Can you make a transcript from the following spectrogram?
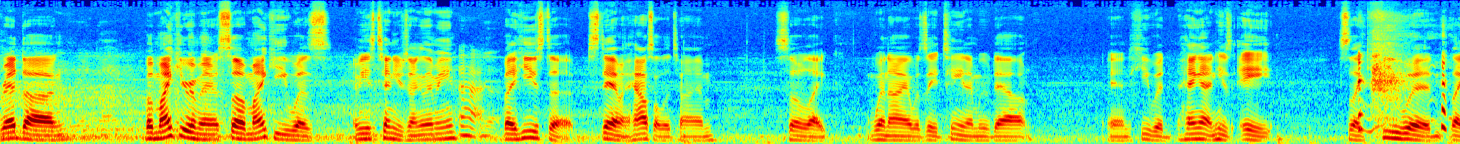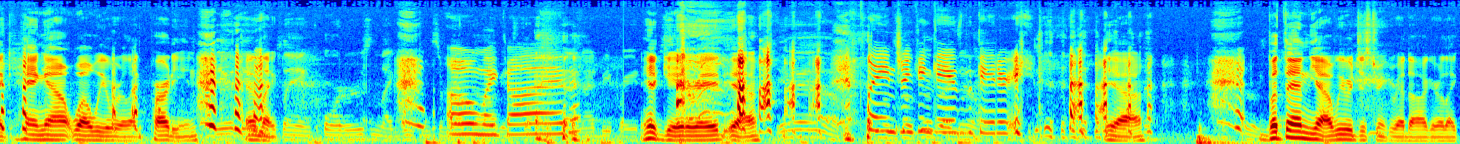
Red Dog, but Mikey remembers. So Mikey was. I mean, he's 10 years younger than me, Uh-huh. but he used to stay at my house all the time. So like when I was 18, I moved out, and he would hang out, and he was eight. So like he would like hang out while we were like partying. and like- like playing quarters and like drinking some Oh my Dog and stuff, God. and I'd be. He had Gatorade, yeah, Yeah. Playing drinking games right with. Gatorade. yeah. But then yeah, we would just drink Red Dog or like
